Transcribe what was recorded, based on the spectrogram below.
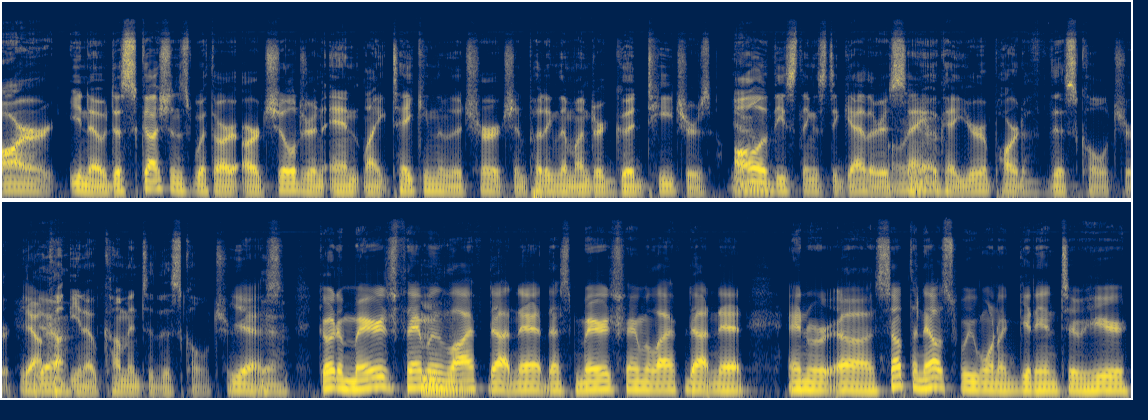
our you know discussions with our, our children and like taking them to church and putting them under good teachers all of these things together is saying yeah. okay you're a part of this culture Yeah. Yeah. Co- you know come into this culture Yes. Yeah. Go to marriagefamilylife.net. That's marriagefamilylife.net. And uh, something else we want to get into here.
